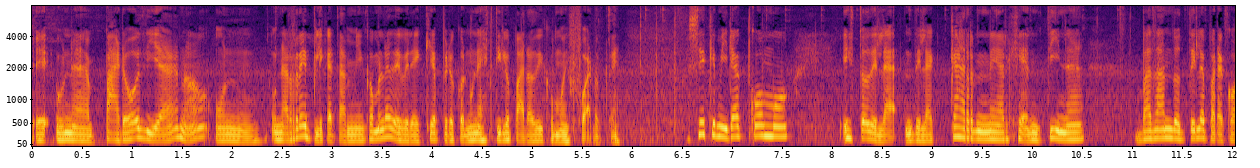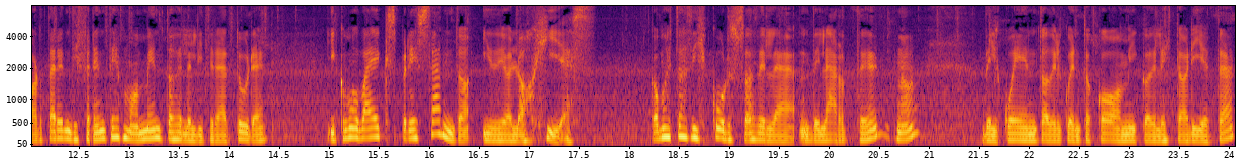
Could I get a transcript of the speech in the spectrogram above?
eh, una parodia, ¿no? una réplica también, como la de Breccia, pero con un estilo paródico muy fuerte. O sea que mira cómo esto de la, de la carne argentina va dando tela para cortar en diferentes momentos de la literatura y cómo va expresando ideologías, como estos discursos del arte, ¿no? del cuento, del cuento cómico, de la historieta,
